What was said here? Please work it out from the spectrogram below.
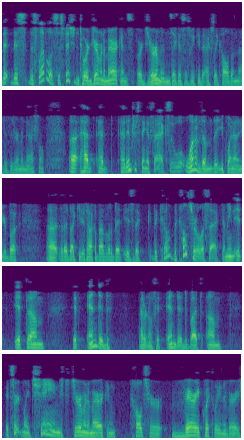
th- this this level of suspicion toward German Americans or Germans, I guess as we could actually call them, that is the German national, uh, had had had interesting effects. One of them that you point out in your book. Uh, that I'd like you to talk about a little bit is the the, cul- the cultural effect. I mean, it it um, it ended. I don't know if it ended, but um, it certainly changed German American culture very quickly in a very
